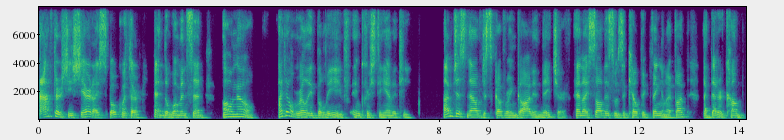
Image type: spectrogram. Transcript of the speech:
after she shared, I spoke with her, and the woman said, Oh no, I don't really believe in Christianity. I'm just now discovering God in nature. And I saw this was a Celtic thing, and I thought I better come.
